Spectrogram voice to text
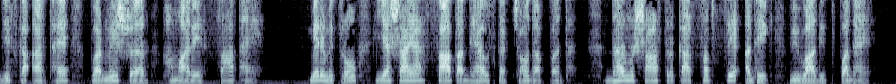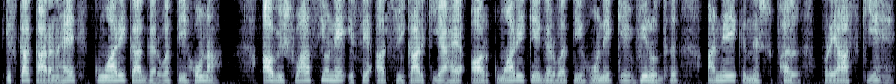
जिसका अर्थ है, परमेश्वर हमारे साथ है। मेरे मित्रों यशाया सात अध्याय उसका चौदह पद, धर्मशास्त्र का सबसे अधिक विवादित पद है। इसका कारण है कुंवारी का गर्भवती होना। अविश्वासियों ने इसे अस्वीकार किया है और कुंवारी के गर्भवती होने के विरुद्ध अनेक निष्फल प्रयास किए हैं।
